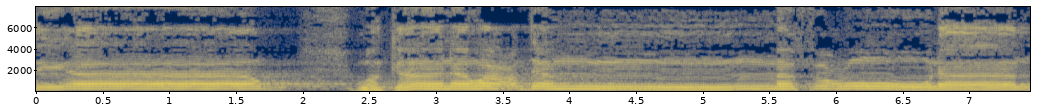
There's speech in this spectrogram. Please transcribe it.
الديار. وكان وعدا مفعولا.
